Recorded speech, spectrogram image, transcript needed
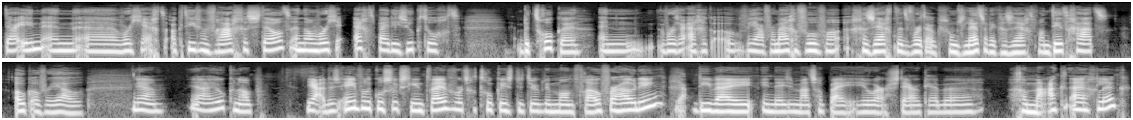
daarin. En eh word je echt actief een vraag gesteld. En dan word je echt bij die zoektocht betrokken. En wordt er eigenlijk ook, ja, voor mijn gevoel van gezegd, het wordt ook soms letterlijk gezegd, van dit gaat ook over jou. Ja, ja, heel knap. Ja, dus een van de constructies die in twijfel wordt getrokken is natuurlijk de man-vrouw verhouding. Ja. Die wij in deze maatschappij heel erg sterk hebben gemaakt eigenlijk.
